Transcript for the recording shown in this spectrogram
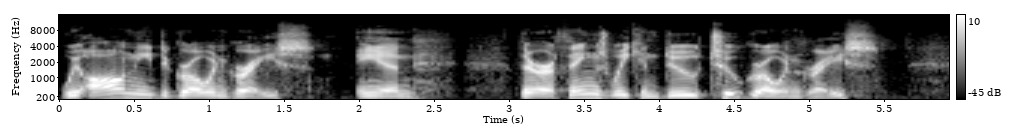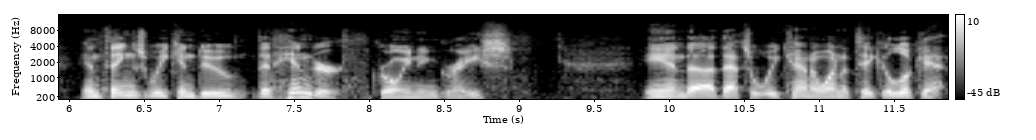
we all need to grow in grace, and there are things we can do to grow in grace, and things we can do that hinder growing in grace. And uh, that's what we kind of want to take a look at.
